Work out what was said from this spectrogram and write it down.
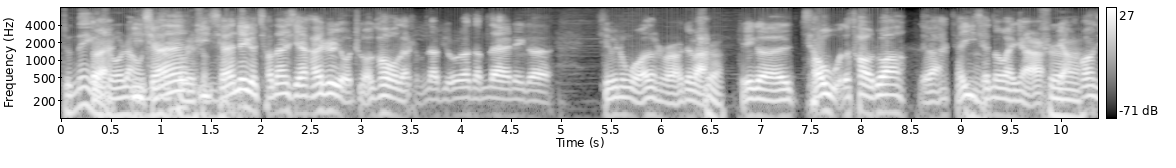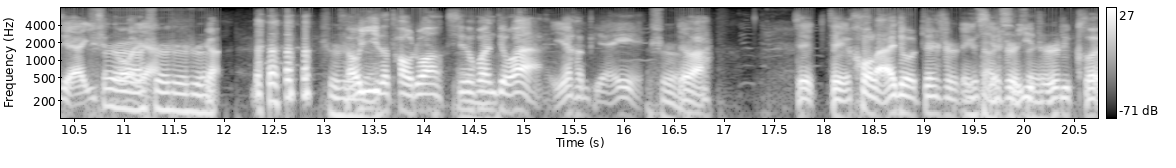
就那个时候让我印象特别深刻前以前这个乔丹鞋还是有折扣的什么的，比如说咱们在这个新闻中国的时候，对吧？是这个乔五的套装，对吧？才一千多块钱儿，是啊两双鞋一是千多块啊钱。是是是 是是是乔一是的套装，新欢旧爱也很便宜，是对吧？这这后来就真是这个鞋市一直就可，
